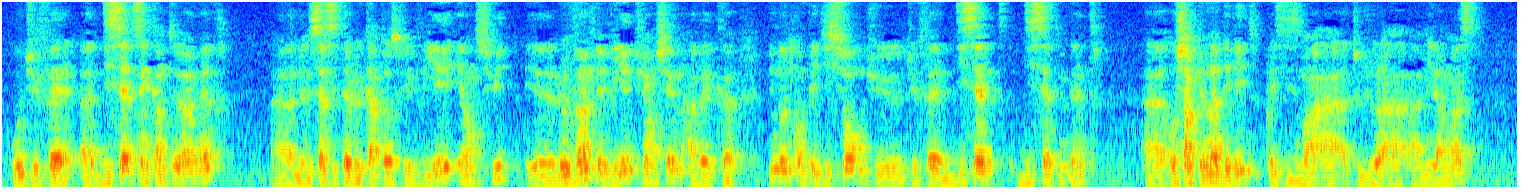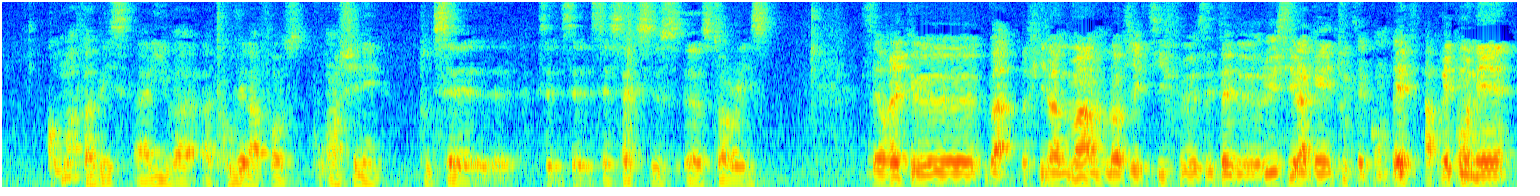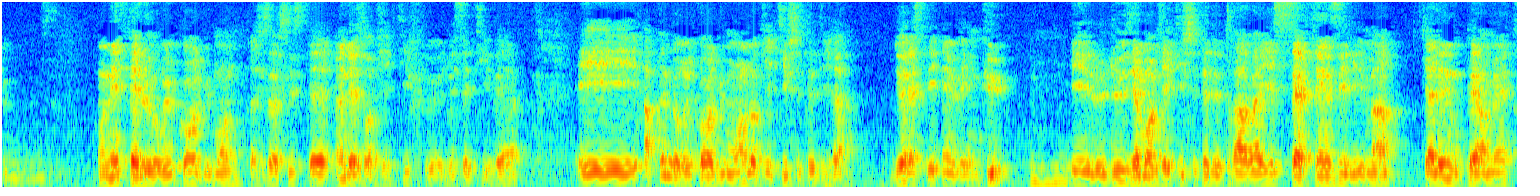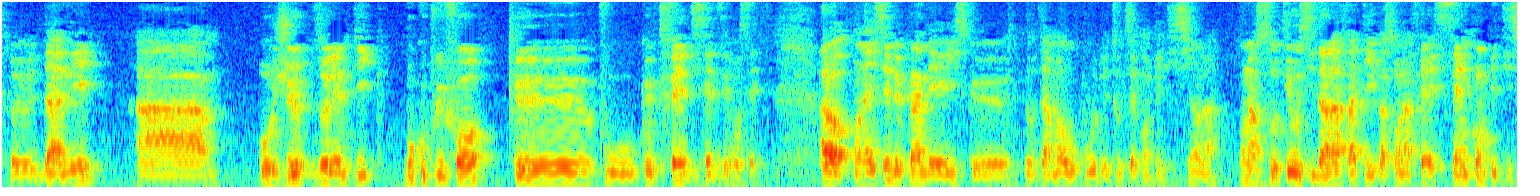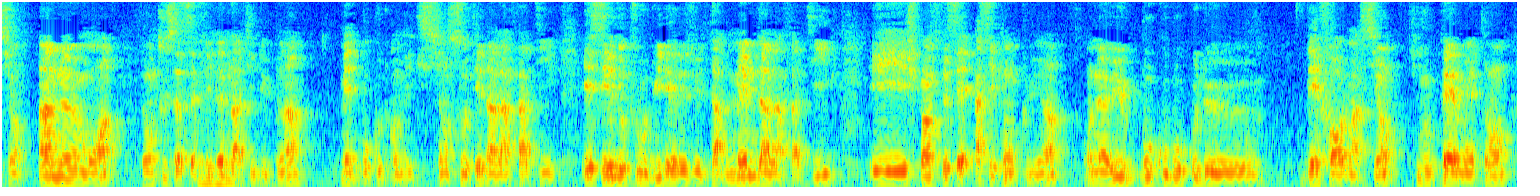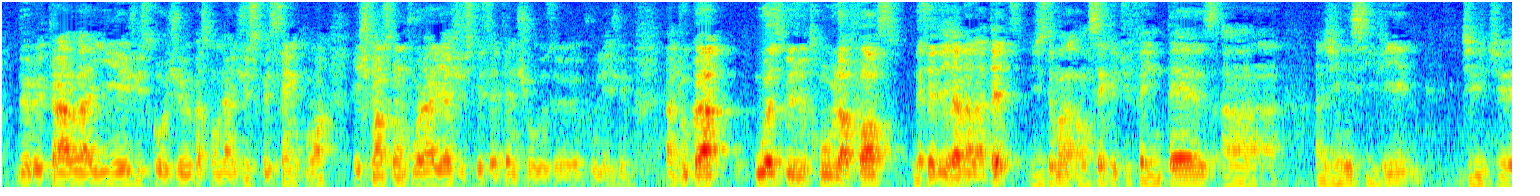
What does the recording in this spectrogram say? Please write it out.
où tu fais euh, 17,51 mètres. Euh, ça, c'était le 14 février. Et ensuite, euh, le 20 février, tu enchaînes avec euh, une autre compétition où tu, fais 17, 17 mètres euh, au championnat d'élite, précisément toujours à, Miramas. Comment Fabrice arrive à, trouver la force pour enchaîner toutes ces, ces, ces- ces success euh, stories? C'est vrai que bah, finalement, l'objectif, euh, c'était de réussir à gagner toutes les compétitions. Après qu'on ait, on ait fait le record du monde, parce que ça c'était un des objectifs euh, de cet hiver. Et après le record du monde, l'objectif c'était déjà de rester invaincu. Mhm. Et le deuxième objectif, c'était de travailler certains éléments qui allaient nous permettre euh, d'aller aux Jeux olympiques beaucoup plus fort que pour que faire 17-07. Alors, on a essayé de prendre des risques, notamment au cours de toutes ces compétitions-là. On a sauté aussi dans la fatigue parce qu'on a fait cinq compétitions en un mois. Donc tout ça, ça faisait Mhm. partie du plan. Mettre beaucoup de compétitions, sauter dans la fatigue, essayer de produire des résultats même dans la fatigue. Et je pense que c'est assez concluant. On a eu beaucoup, beaucoup de d'informations qui nous permettront de retravailler jusqu'au jeu parce qu'on a jusque 5 mois et je pense qu'on pourra y ajuster certaines choses euh, pour les jeux. En tout cas, où est-ce que je trouve la force? C'est déjà dans la tête. Justement, on sait que tu fais une thèse en, génie civil. Tu, tu,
